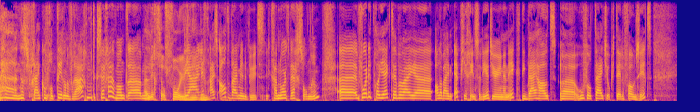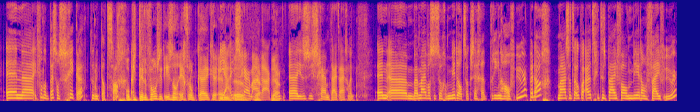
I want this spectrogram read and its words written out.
Uh, dat is een vrij confronterende vraag, moet ik zeggen. Want, um, hij ligt zelfs voor je. Ja, hij, ligt, hij, is altijd bij me in de buurt. Ik ga nooit weg zonder hem. Uh, en voor dit project hebben wij uh, allebei een appje geïnstalleerd, Jurjen en ik... die bijhoudt hoeveel tijd je op je telefoon zit. En ik vond het best wel schrikken toen ik dat zag. Op je telefoon zit is dan echt erop kijken? En, ja, je scherm aanraken. Ja, ja. dus je schermtijd eigenlijk. En ehm, bij mij was het zo gemiddeld, zou ik zeggen, 3,5 uur per dag. Maar er zaten ook wel uitschieters bij van meer dan 5 uur.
